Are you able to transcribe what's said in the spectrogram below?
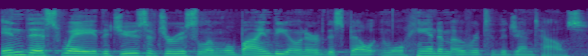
In this way the Jews of Jerusalem will bind the owner of this belt and will hand him over to the Gentiles.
